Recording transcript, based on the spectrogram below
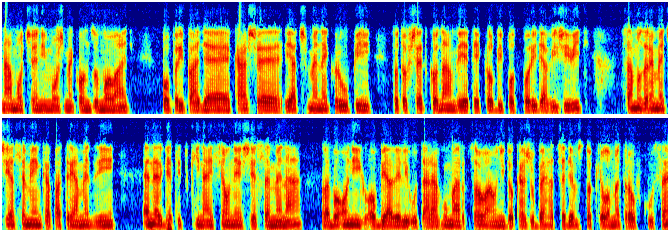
namočený môžeme konzumovať, po prípade kaše, jačmené krúpy, toto všetko nám vie tie klby podporiť a vyživiť. Samozrejme, čia semienka patria medzi energeticky najsilnejšie semena, lebo oni ich objavili u tarahumarcov a oni dokážu behať 700 km v kuse.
